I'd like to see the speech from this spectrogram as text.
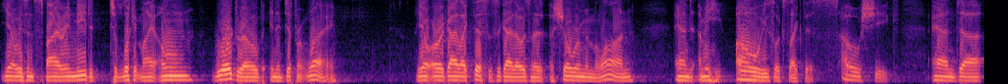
you know, is inspiring me to, to look at my own wardrobe in a different way. You know, or a guy like this. This is a guy that was a, a showroom in Milan, and I mean, he always looks like this, so chic. And uh,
